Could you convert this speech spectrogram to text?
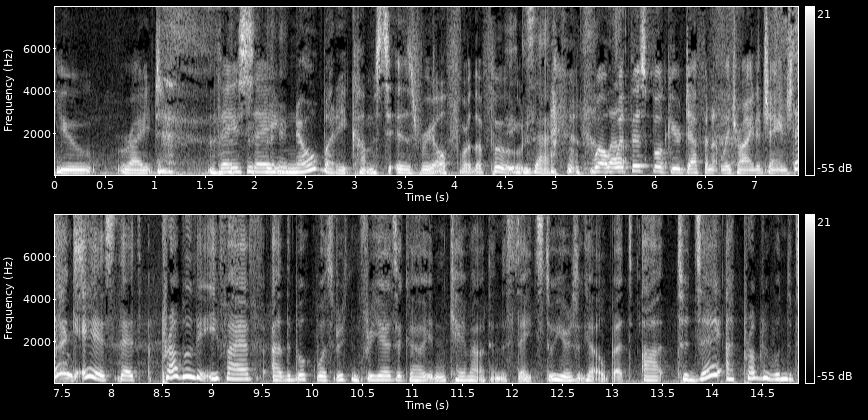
You write. They say nobody comes to Israel for the food. Exactly. well, Well- with this book, you're definitely trying to change the thing things. is that probably if I have uh, the book was written three years ago and came out in the states two years ago, but uh, today I probably wouldn't have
